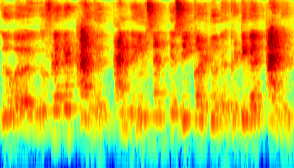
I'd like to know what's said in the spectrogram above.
uh, reflected angle and the incident is equal to the critical angle.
